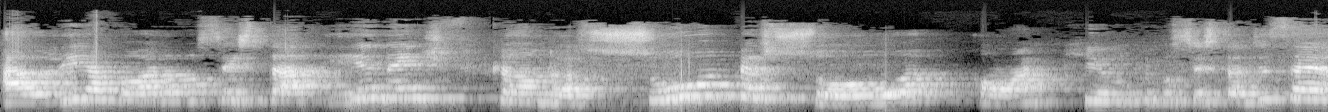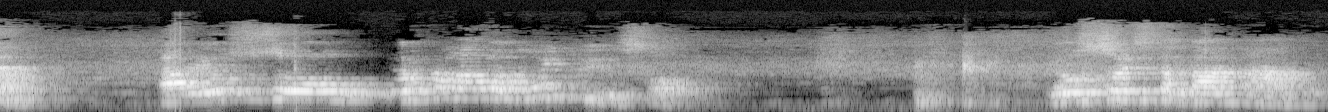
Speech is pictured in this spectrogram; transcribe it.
ali agora você está identificando a sua pessoa com aquilo que você está dizendo. Ah, eu sou. Eu falava muito isso, ó. Eu sou estabanada.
